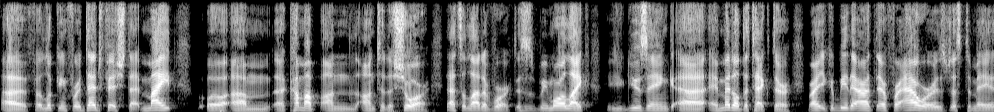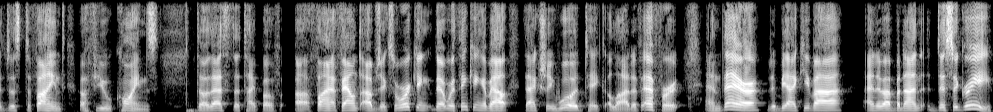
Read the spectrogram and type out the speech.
uh, for looking for a dead fish that might um, uh, come up on onto the shore. That's a lot of work. This would be more like using uh, a metal detector, right? You could be there out there for hours just to make, just to find a few coins. So that's the type of uh, found objects we're working that we're thinking about that actually would take a lot of effort. And there, Rabbi Akiva and Rabbanan disagree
